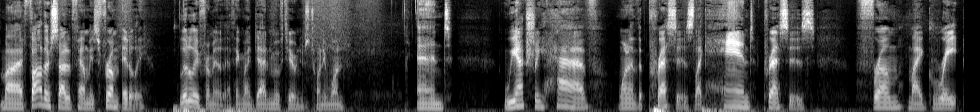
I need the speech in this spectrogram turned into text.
my father's side of the family is from Italy, literally from Italy. I think my dad moved here when he was 21, and we actually have one of the presses, like hand presses, from my great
